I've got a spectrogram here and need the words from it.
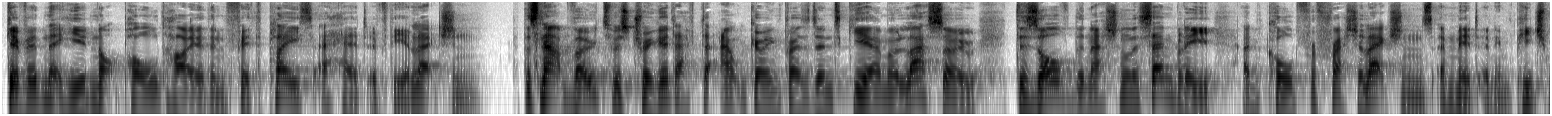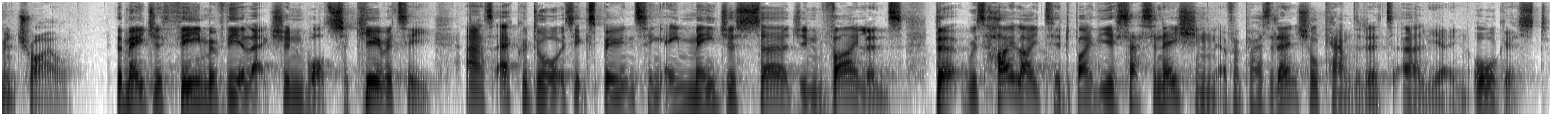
given that he had not polled higher than fifth place ahead of the election. The snap vote was triggered after outgoing President Guillermo Lasso dissolved the National Assembly and called for fresh elections amid an impeachment trial. The major theme of the election was security, as Ecuador is experiencing a major surge in violence that was highlighted by the assassination of a presidential candidate earlier in August.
